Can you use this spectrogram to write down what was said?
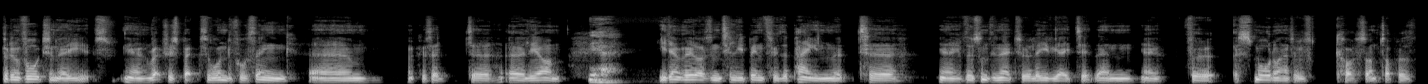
But unfortunately, it's you know, retrospect's a wonderful thing. Um, like I said uh, early on, Yeah. you don't realise until you've been through the pain that uh, you know if there's something there to alleviate it, then you know for a small amount of cost on top of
